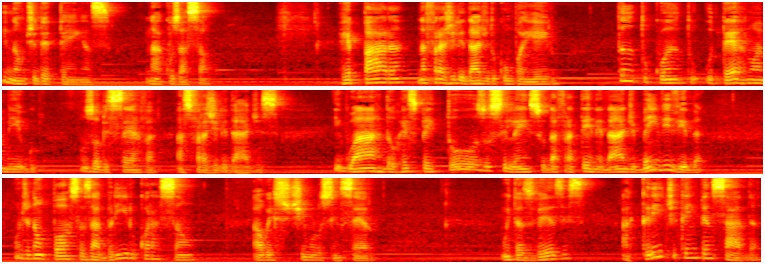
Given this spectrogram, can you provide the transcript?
e não te detenhas na acusação. Repara na fragilidade do companheiro, tanto quanto o terno amigo nos observa as fragilidades e guarda o respeitoso silêncio da fraternidade bem vivida, onde não possas abrir o coração ao estímulo sincero Muitas vezes, a crítica impensada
